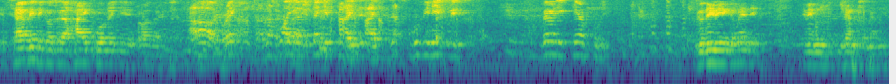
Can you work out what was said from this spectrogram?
It's heavy because of high quality products. Ah, great. That's why I take it, I, I'm just moving it with very carefully. Good evening, ladies and gentlemen.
